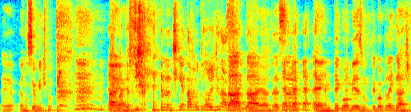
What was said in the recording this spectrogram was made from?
É, eu não sei o ritmo. É, ai, Matheus não tinha, tá muito longe de nascer. Tá, ainda. tá, é, essa é, pegou mesmo, pegou pela idade.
